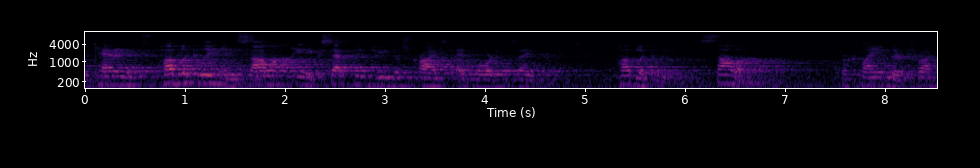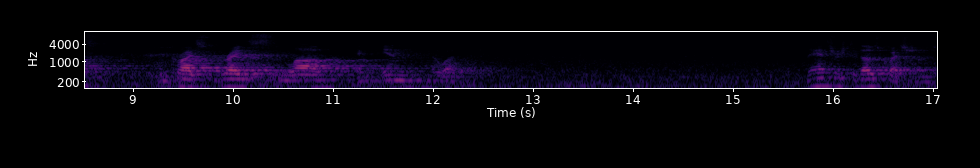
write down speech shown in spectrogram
the candidates publicly and solemnly accepted Jesus Christ as Lord and Savior. Publicly, solemnly proclaimed their trust in Christ's grace and love and in no other. The answers to those questions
